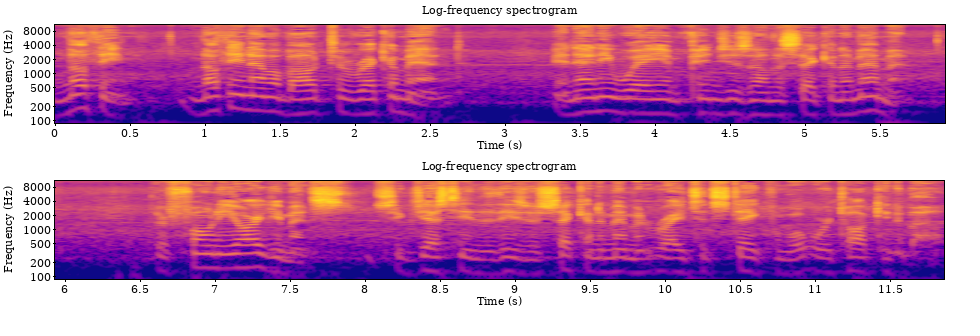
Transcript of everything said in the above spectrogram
Nothing, nothing I'm about to recommend in any way impinges on the Second Amendment. They're phony arguments suggesting that these are Second Amendment rights at stake from what we're talking about.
